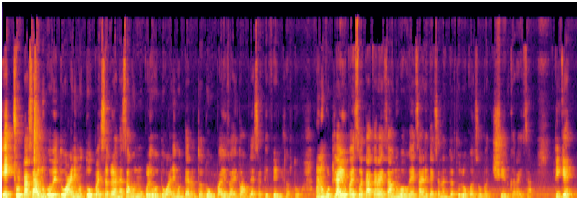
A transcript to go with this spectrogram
एक छोटासा अनुभव येतो आणि मग तो उपाय सगळ्यांना सांगून मोकळे होतो आणि मग त्यानंतर तो उपाय जो आहे तो आपल्यासाठी फेल ठरतो. म्हणून कुठलाही उपाय स्वतः करायचा अनुभव घ्यायचा आणि त्याच्यानंतर तो लोकांसोबत शेअर करायचा. ठीक आहे?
